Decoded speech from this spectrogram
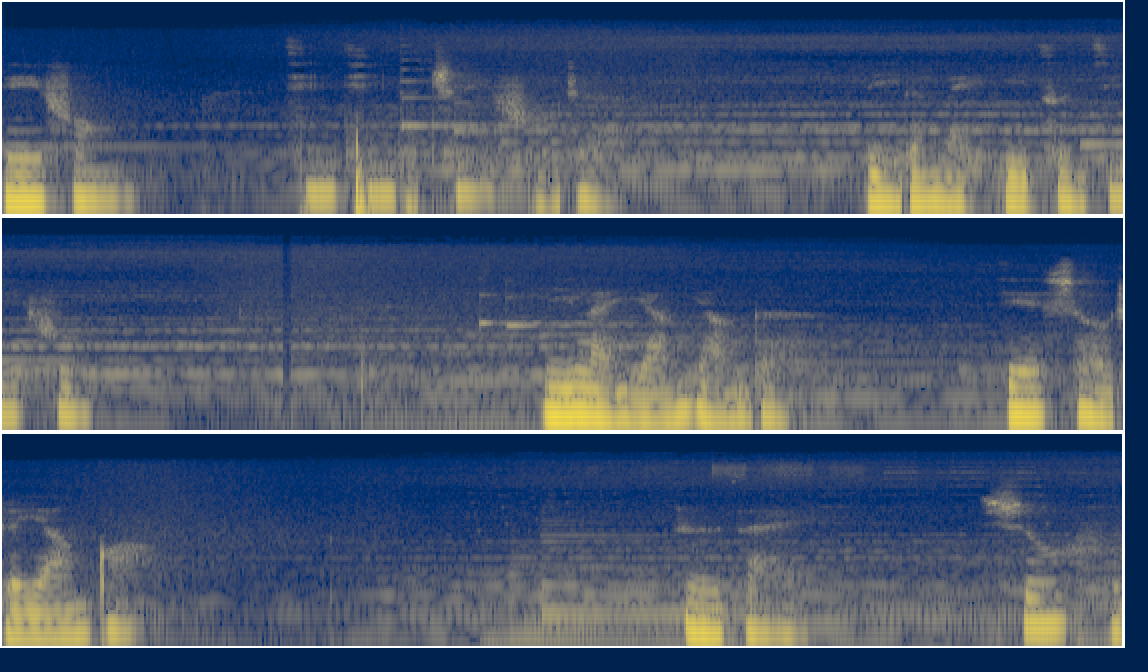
微风轻轻地吹拂着你的每一寸肌肤，你懒洋洋地接受着阳光。自在、舒服、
